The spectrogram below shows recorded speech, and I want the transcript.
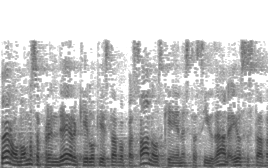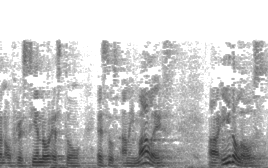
Pero vamos a aprender que lo que estaba pasando es que en esta ciudad ellos estaban ofreciendo esto, estos animales a ídolos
